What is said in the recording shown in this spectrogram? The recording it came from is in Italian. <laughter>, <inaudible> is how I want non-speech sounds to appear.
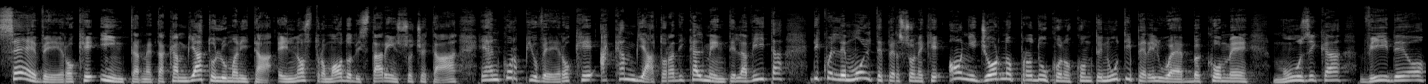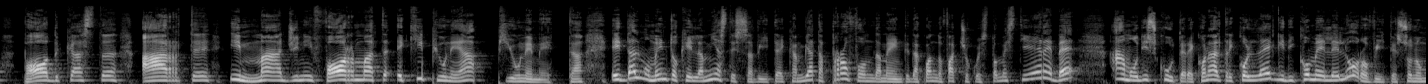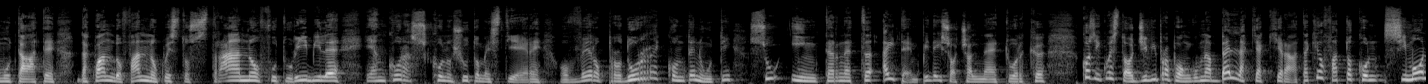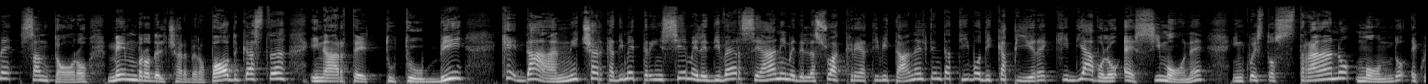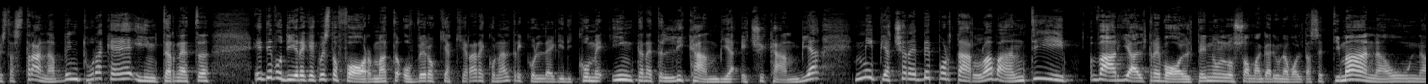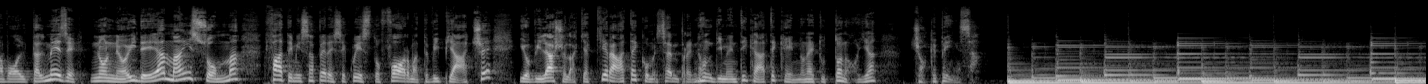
Se è vero che internet ha cambiato l'umanità e il nostro modo di stare in società, è ancora più vero che ha cambiato radicalmente la vita di quelle molte persone che ogni giorno producono contenuti per il web come musica, video, podcast, arte, immagini, format e chi più ne ha più ne metta. E dal momento che la mia stessa vita è cambiata profondamente da quando faccio questo mestiere, beh, amo discutere con altri colleghi di come le loro vite sono mutate da quando fanno questo strano, futuribile e ancora sconosciuto mestiere, ovvero produrre contenuti su internet ai tempi dei social network. Così quest'oggi vi propongo una bella chiacchierata che ho fatto con Simone Santoro, membro del Cerbero Podcast, in arte Tutubi, che da anni cerca di mettere insieme le diverse anime della sua creatività nel tentativo di capire chi diavolo è Simone in questo strano mondo e questa strana avventura che è internet. E devo dire che questo format, ovvero chiacchierare con altri colleghi di come internet li cambia e ci cambia, mi piacerebbe portarlo avanti varie altre volte, non lo so, magari una volta a settimana, una volta al mese, non ne ho idea, ma insomma fatemi sapere se questo format vi piace, io vi lascio la chiacchierata e come sempre non dimenticate che non è tutto noia ciò che pensa.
